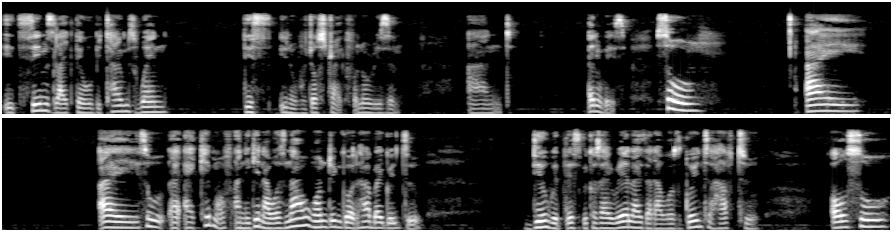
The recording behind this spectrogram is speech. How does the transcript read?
it seems like there will be times when this you know will just strike for no reason and anyways so i i so I, I came off and again i was now wondering god how am i going to deal with this because i realized that i was going to have to also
